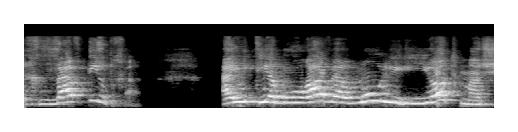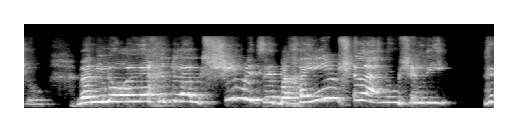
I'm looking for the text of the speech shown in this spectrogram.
אכזבתי אותך. הייתי אמורה ואמור להיות משהו, ואני לא הולכת להגשים את זה בחיים שלנו, שלי. זה,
